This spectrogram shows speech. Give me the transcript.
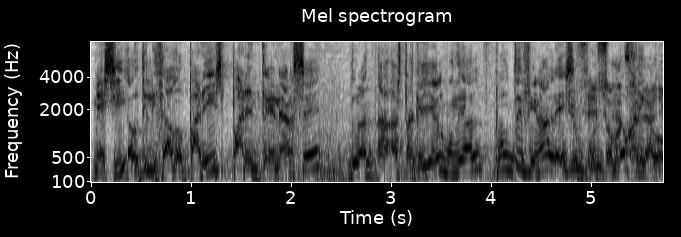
Messi ha utilizado París para entrenarse durante, hasta que llegue el Mundial. Punto y final. Es, un punto lógico.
